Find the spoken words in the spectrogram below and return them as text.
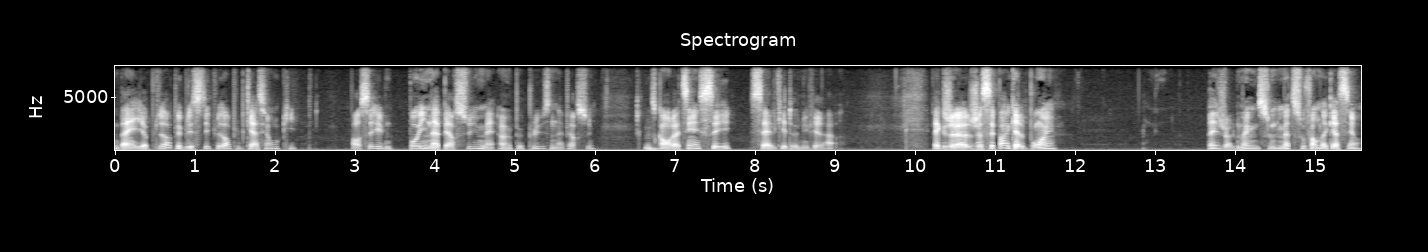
ben, il y a plusieurs publicités, plusieurs publications qui passaient pas inaperçues, mais un peu plus inaperçues. Ce mhm. qu'on retient, c'est celle qui est devenue virale. Fait que je ne sais pas à quel point. je vais le même mettre sous forme de question.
